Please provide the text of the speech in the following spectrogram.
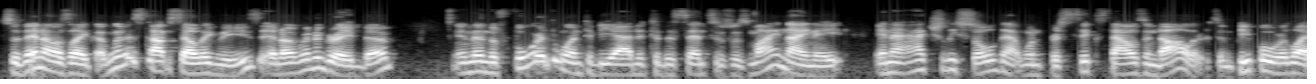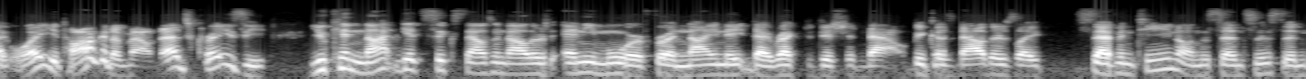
So then I was like, I'm going to stop selling these and I'm going to grade them. And then the fourth one to be added to the census was my 9.8. And I actually sold that one for $6,000. And people were like, What are you talking about? That's crazy. You cannot get $6,000 anymore for a 9.8 direct edition now because now there's like 17 on the census and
